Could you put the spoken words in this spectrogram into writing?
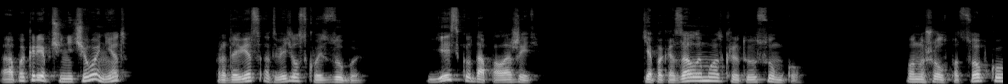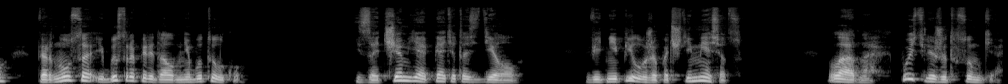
«А покрепче ничего нет?» Продавец ответил сквозь зубы. «Есть куда положить?» Я показал ему открытую сумку. Он ушел в подсобку, вернулся и быстро передал мне бутылку. И зачем я опять это сделал? Ведь не пил уже почти месяц. Ладно, пусть лежит в сумке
